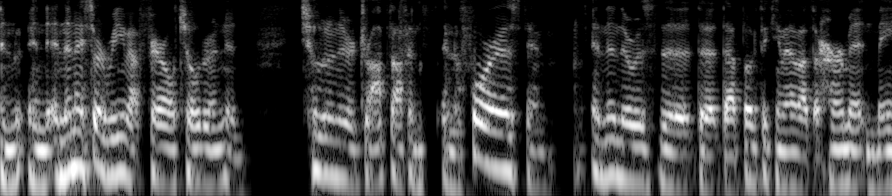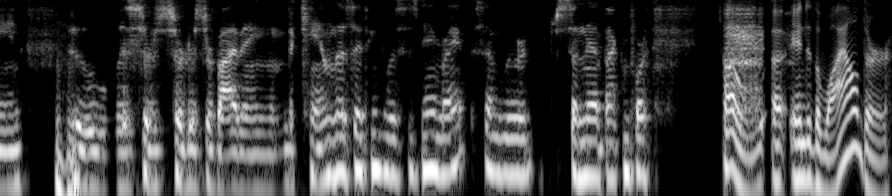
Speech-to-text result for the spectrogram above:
and and and then i started reading about feral children and children that are dropped off in, in the forest and and then there was the, the that book that came out about the hermit in Maine Mhm. who was sort of, sort of surviving McCandless, I think was his name, right? So we were sending that back and forth Oh, uh, into the wild or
